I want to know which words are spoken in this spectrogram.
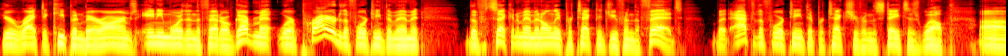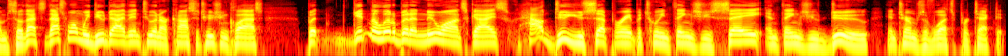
your right to keep and bear arms any more than the federal government, where prior to the 14th Amendment, the Second Amendment only protected you from the feds. But after the 14th, it protects you from the states as well. Um, so that's that's one we do dive into in our Constitution class. But getting a little bit of nuance, guys, how do you separate between things you say and things you do in terms of what's protected?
